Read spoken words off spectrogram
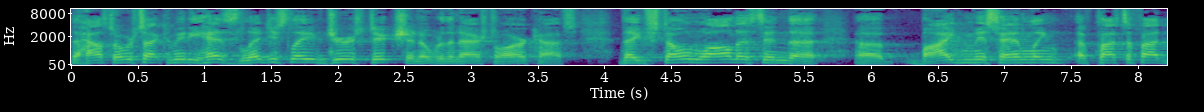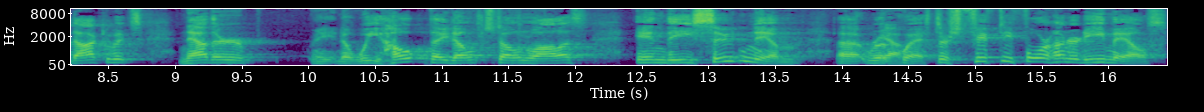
The House Oversight Committee has legislative jurisdiction over the National Archives. They've stonewalled us in the uh, Biden mishandling of classified documents. Now they're, you know, we hope they don't stonewall us in the pseudonym uh, request. Yeah. There's 5,400 emails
